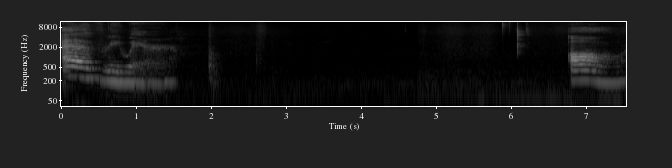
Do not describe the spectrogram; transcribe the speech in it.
Everywhere. All.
